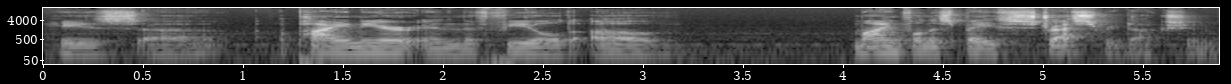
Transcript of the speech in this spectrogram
He's uh, a pioneer in the field of mindfulness based stress reduction.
